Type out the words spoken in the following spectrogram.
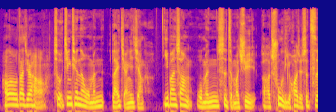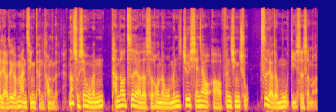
，Hello，大家好。说今天呢，我们来讲一讲，一般上我们是怎么去呃处理或者是治疗这个慢性疼痛的。那首先我们谈到治疗的时候呢，我们就先要呃分清楚治疗的目的是什么。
